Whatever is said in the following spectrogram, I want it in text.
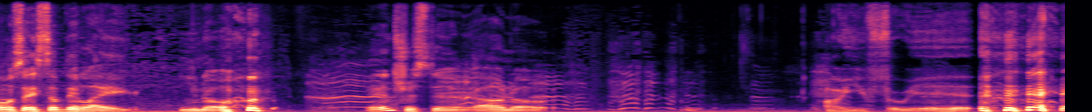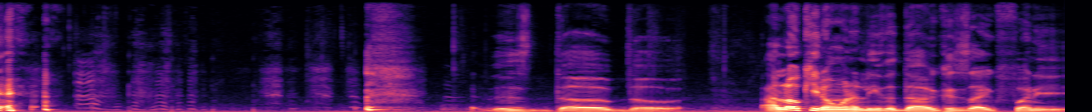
Gonna say something like, you know, interesting. I don't know. Are you for it? this dub though. I low key don't want to leave the dub because it's like funny.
